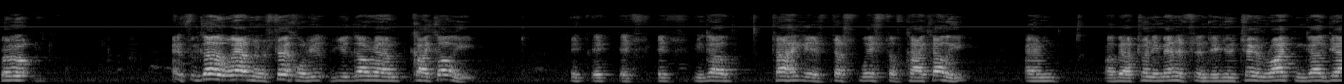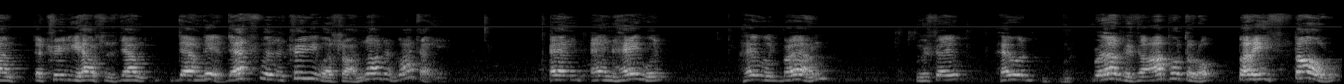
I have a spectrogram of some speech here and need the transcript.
So if you go around in a circle, you, you go around Kaikoui. It, it, it's, it's, you go, Tahike is just west of Kaikoui, and about 20 minutes, and then you turn right and go down, the treaty house is down down there. That's where the treaty was signed, not at Waitangi. And, and Haywood, Haywood Brown, you see, Haywood Brown is the apotoro, but he stole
